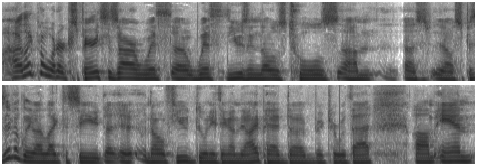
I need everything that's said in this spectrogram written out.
I like to know what our experiences are with uh, with using those tools. Um, you know, specifically, I'd like to see uh, know if you do anything on the iPad, Victor, with that. Um, and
